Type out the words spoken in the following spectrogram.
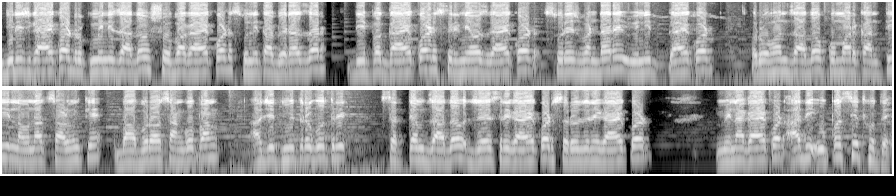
गिरीश गायकवाड रुक्मिणी जाधव शोभा गायकवाड सुनीता बिराजदार दीपक गायकवाड श्रीनिवास गायकवाड सुरेश भंडारे विनीत गायकवाड रोहन जाधव कुमार कांती नवनाथ साळुंके बाबुराव सांगोपांग अजित मित्र गोत्री सत्यम जाधव जयश्री गायकवाड सरोजिनी गायकवाड मीना गायकवाड आदी उपस्थित होते.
